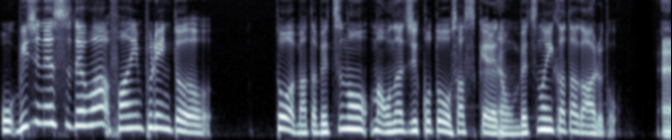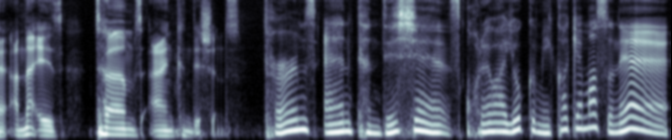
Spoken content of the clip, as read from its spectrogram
おビジネスではファインプリントとはまた別の、まあ、同じことを指すけれども別の言い方があると。Uh, and that is terms and conditions. Terms and conditions これはよく見かけますね。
